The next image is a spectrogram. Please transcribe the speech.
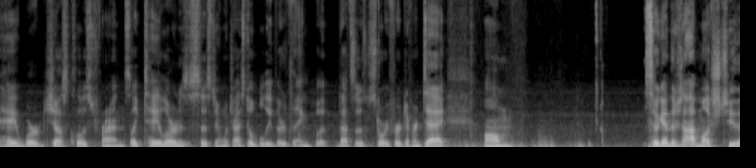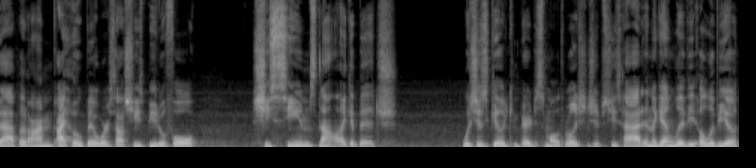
"Hey, we're just close friends," like Taylor and his assistant, which I still believe their thing, but that's a story for a different day. Um, so again, there's not much to that, but I'm I hope it works out. She's beautiful. She seems not like a bitch, which is good compared to some other relationships she's had. And again, Olivia, Olivia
